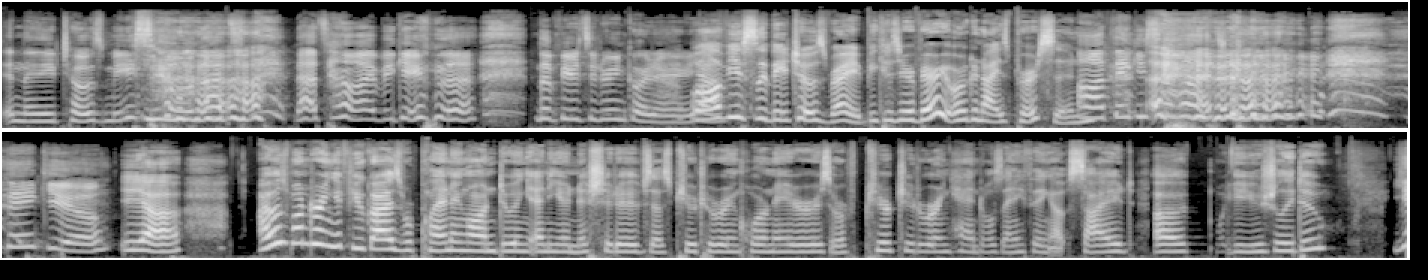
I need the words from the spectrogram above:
and they chose me. So that's, that's how I became the, the peer tutoring coordinator. Well, yeah. obviously they chose right because you're a very organized person. Aw, thank you so much. thank you. yeah. I was wondering if you guys were planning on doing any initiatives as peer tutoring coordinators or if peer tutoring handles anything outside of what you usually do. Yeah,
